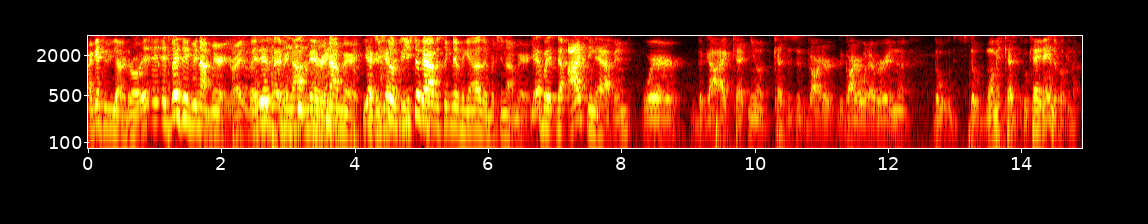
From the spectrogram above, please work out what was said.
I guess if you got a girl, it, it- it's basically if you're not married, right? it Basically. is if you're not married. You're not married. Yeah, but you still to be- you still gotta have a significant other, but you're not married. Yeah, but the, I've seen it happen where the guy catch, you know catches his garter, the garter, or whatever, and the the, the woman catches the bouquet. And they end up hooking up.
